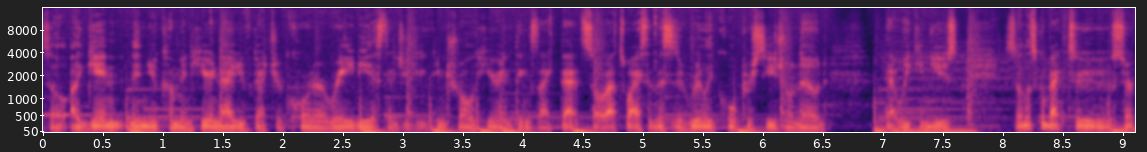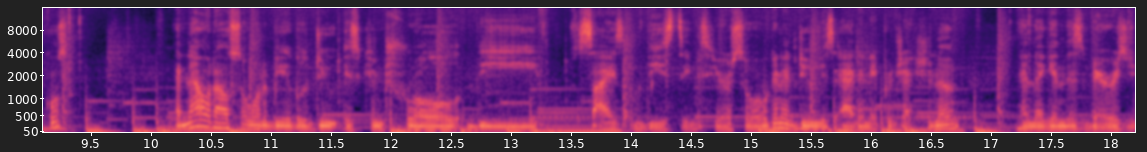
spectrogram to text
So again, then you come in here, now you've got your corner radius that you can control here and things like that. So that's why I said this is a really cool procedural node that we can use. So let's go back to circles. And now what I also want to be able to do is control the size of these things here. So what we're going to do is add in a projection node. And again, this varies,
